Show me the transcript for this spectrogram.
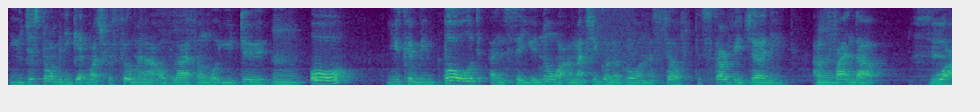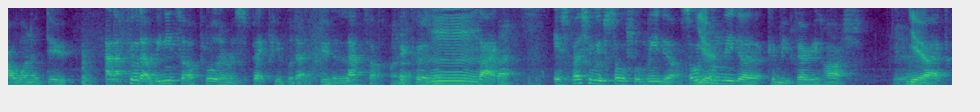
you just don't really get much fulfillment out of life and what you do, Mm. or you can be bold and say, you know what, I'm actually gonna go on a self discovery journey and Mm. find out what I want to do. And I feel that we need to applaud and respect people that do the latter because, mm. like, Facts. especially with social media, social Yeah. media can be very harsh. Yeah. Like,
